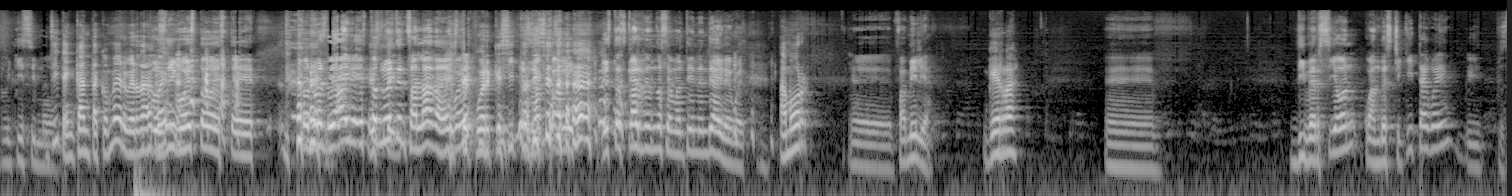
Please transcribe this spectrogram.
Riquísimo. Sí, te encanta comer, ¿verdad, Pues güey? digo, esto, este, esto no es de aire, esto no Este- es de ensalada, eh, güey. este puerquecito. Estas carnes no se mantienen de aire, güey. Amor, Eh, familia. guerra, Eh, diversión cuando es chiquita, güey. Y pues,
